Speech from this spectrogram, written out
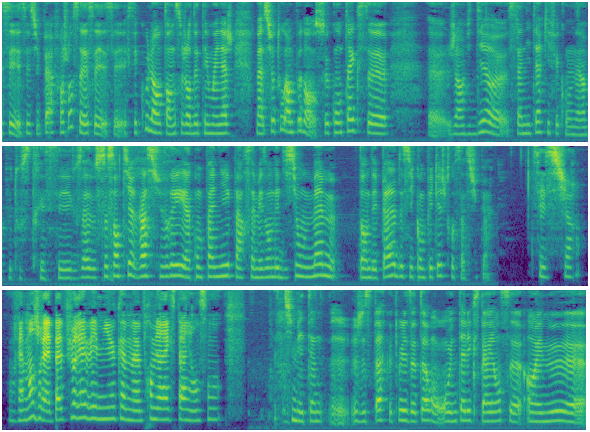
c'est super. Franchement, c'est cool à entendre ce genre de témoignage. Bah, surtout un peu dans ce contexte, euh, j'ai envie de dire, sanitaire qui fait qu'on est un peu tous stressés, tout ça. Se sentir rassuré et accompagné par sa maison d'édition, même dans des périodes aussi compliquées, je trouve ça super. C'est sûr. Vraiment, j'aurais pas pu rêver mieux comme euh, première expérience. Hein. Tu m'étonnes. Euh, j'espère que tous les auteurs ont une telle expérience euh, en ME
